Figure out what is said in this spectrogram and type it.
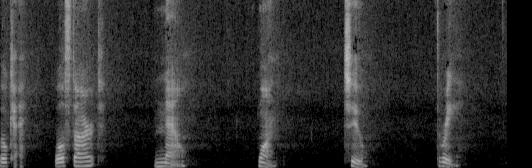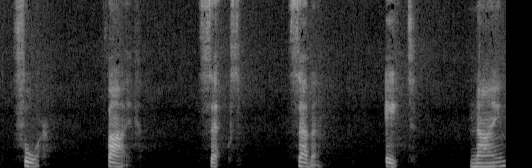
Okay, we'll start now. One, two, three, four, five, six, seven, eight, nine,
